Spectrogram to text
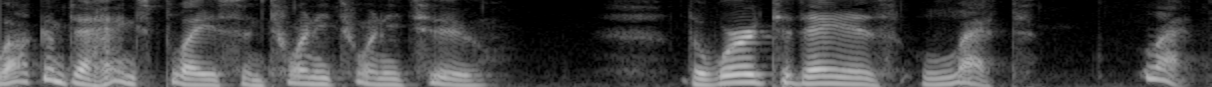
Welcome to Hank's Place in 2022. The word today is let. Let.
